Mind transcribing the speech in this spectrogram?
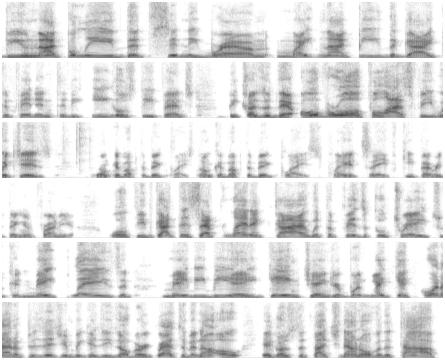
do you not believe that Sydney Brown might not be the guy to fit into the Eagles defense because of their overall philosophy, which is don't give up the big plays, don't give up the big plays, play it safe, keep everything in front of you. Well, if you've got this athletic guy with the physical traits who can make plays and maybe be a game changer, but might get caught out of position because he's over aggressive, and uh oh, here goes the touchdown over the top.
